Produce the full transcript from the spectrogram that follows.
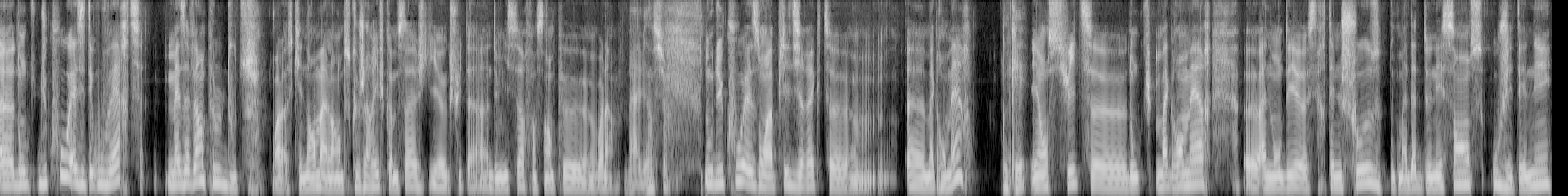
Euh, donc, du coup, elles étaient ouvertes, mais elles avaient un peu le doute. Voilà, ce qui est normal, hein, parce que j'arrive comme ça, je dis que je suis ta demi-sœur, enfin, c'est un peu. euh, voilà. Bah, bien sûr. Donc, du coup, elles ont appelé direct euh, ma grand-mère. Et ensuite, euh, donc ma grand-mère euh, a demandé euh, certaines choses, donc ma date de naissance, où j'étais née,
